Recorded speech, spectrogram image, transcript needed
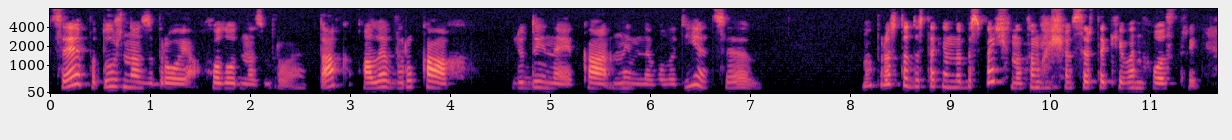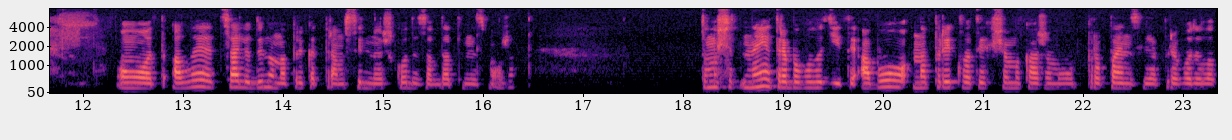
Це потужна зброя, холодна зброя, так? але в руках людини, яка ним не володіє, це Ну, просто достатньо небезпечно, тому що все ж таки він гострий. От, Але ця людина, наприклад, прям сильної шкоди завдати не зможе. Тому що нею треба володіти. Або, наприклад, якщо ми кажемо про пензлі, я приводила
